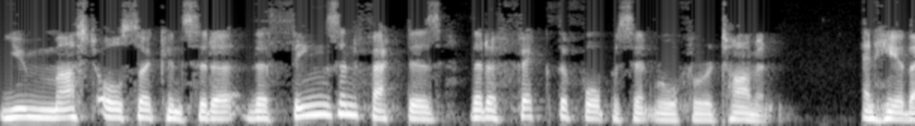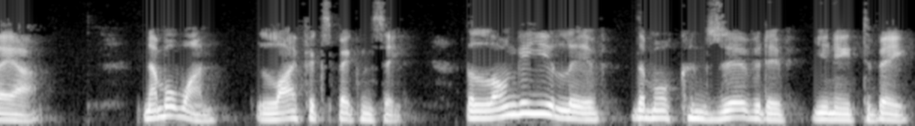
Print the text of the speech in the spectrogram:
you must also consider the things and factors that affect the 4% rule for retirement. And here they are. Number one, life expectancy. The longer you live, the more conservative you need to be.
